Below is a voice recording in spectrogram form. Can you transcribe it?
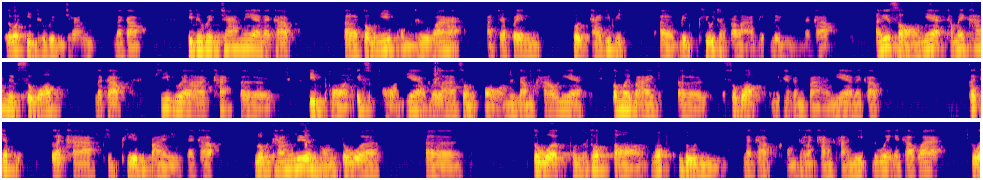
เรียกว่า intervention นะครับ intervention เนี่ยนะครับตรงนี้ผมถือว่าอาจจะเป็นกลไกที่บิดบิดผิวจากตลาดนิดนึงนะครับ อันที่สองเนี่ยทำให้ค่าเงิน swap นะครับที่เวลาค่าเอ่อ import export เนี่ยเวลาส่งออกหรือนำเข้าเนี่ยต้องไม่บายเอ่อ swap เนี่ยต่างๆเนี่ยนะครับ ก็จะราคาผิดเพี้ยนไปนะครับรวมทั้งเรื่องของตัวเอ่อตัวผลกระทบต่องบดุลนะครับของธนาคารพาณิชย์ด้วยนะครับว่าตัว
